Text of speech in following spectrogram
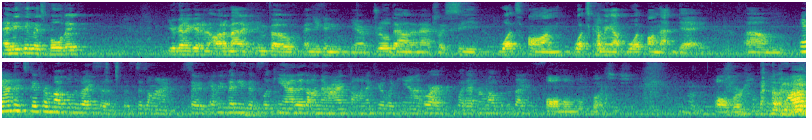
anything that's bolded, you're going to get an automatic info, and you can you know drill down and actually see what's on, what's coming up, what on that day. Um, And it's good for mobile devices, this design. So everybody that's looking at it on their iPhone, if you're looking at, or whatever mobile device. All mobile devices, all versions. All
